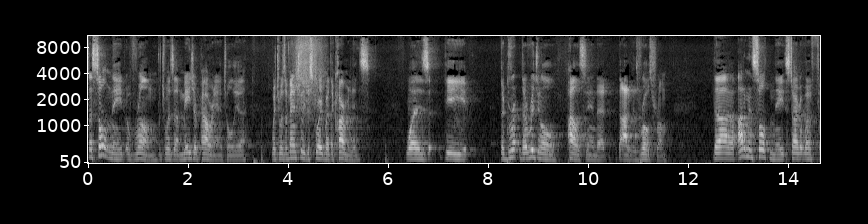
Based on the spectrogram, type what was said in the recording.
the Sultanate of Rome, which was a major power in Anatolia, which was eventually destroyed by the Karamanids, was the, the, the original sand that the Ottomans rose from. The Ottoman Sultanate started with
